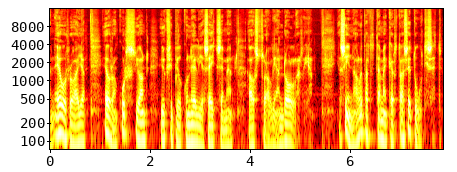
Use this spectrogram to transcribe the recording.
0,67 euroa ja euron kurssi on 1,47 Australian dollaria. Ja siinä olivat tämänkertaiset uutiset.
